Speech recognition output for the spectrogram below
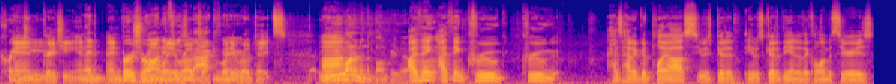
Krejci. and Krejci and And and, Bergeron Bergeron when he rota- back when he rotates. You, you um, want him in the bumper though. I think I think Krug Krug has had a good playoffs. He was good at he was good at the end of the Columbus series,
